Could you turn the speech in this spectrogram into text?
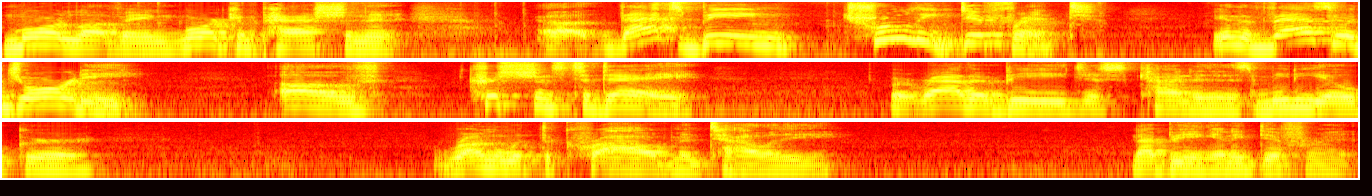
more loving, more compassionate, uh, that's being truly different. In the vast majority of Christians today would rather be just kind of this mediocre, run with the crowd mentality, not being any different.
